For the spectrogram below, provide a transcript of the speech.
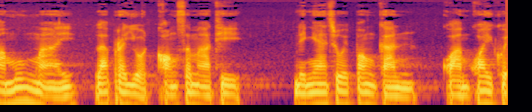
วามมุ่งหมายและประโยชน์ของสมาธิ ในแง่ช่วยป้องกัน ความไข้เขว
